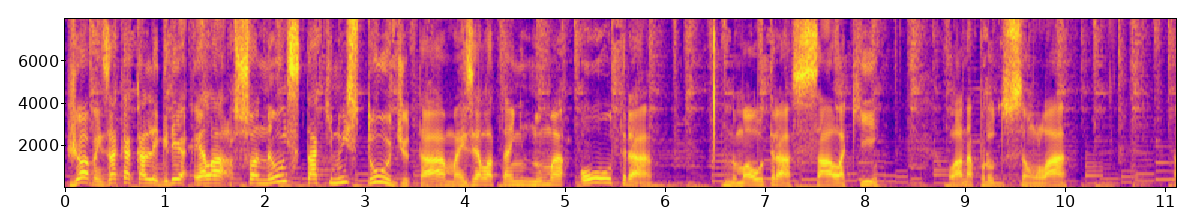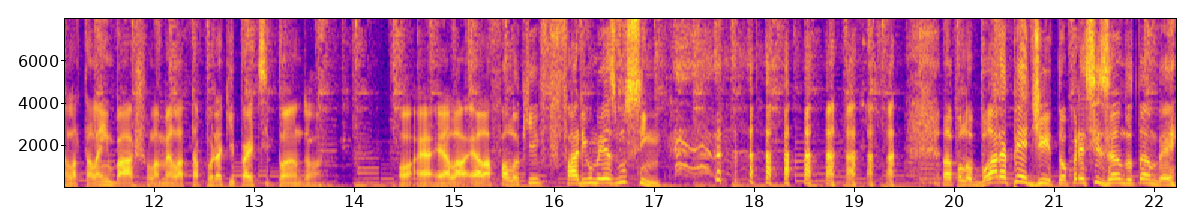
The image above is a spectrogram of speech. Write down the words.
Jovens, a Cacá Alegria, ela só não está aqui no estúdio, tá? Mas ela tá em numa outra numa outra sala aqui, lá na produção lá. Ela tá lá embaixo lá, mas ela tá por aqui participando, ó. Ó, é, ela, ela falou que faria o mesmo sim. Ela falou: bora pedir, tô precisando também.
